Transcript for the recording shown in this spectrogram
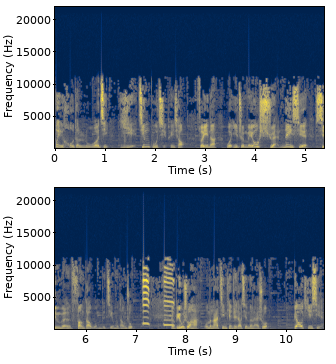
背后的逻辑也经不起推敲。所以呢，我一直没有选那些新闻放到我们的节目当中。那比如说哈，我们拿今天这条新闻来说，标题写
